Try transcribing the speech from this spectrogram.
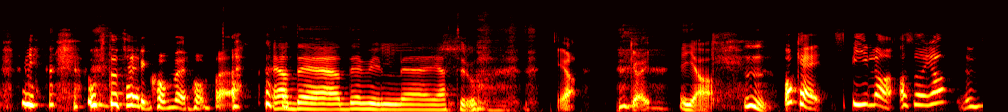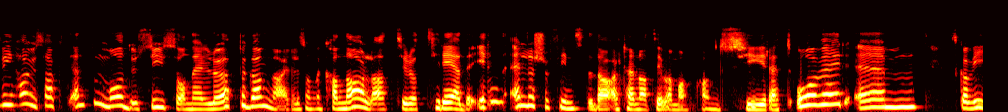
Oppdatering kommer, håper jeg. Ja, det, det vil eh, jeg tro. Ja. Gøy. Ja. Mm. OK, spiler. Altså, ja, vi har jo sagt enten må du sy sånne løpeganger eller sånne kanaler til å tre det inn, eller så finnes det da alternativer man kan sy rett over. Um, skal vi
